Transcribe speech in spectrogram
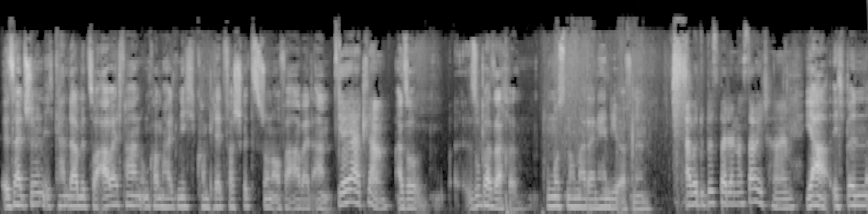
Ist halt schön, ich kann damit zur Arbeit fahren und komme halt nicht komplett verschwitzt schon auf der Arbeit an. Ja, ja, klar. Also super Sache. Du musst nochmal dein Handy öffnen. Aber du bist bei deiner Storytime. Ja, ich bin äh,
